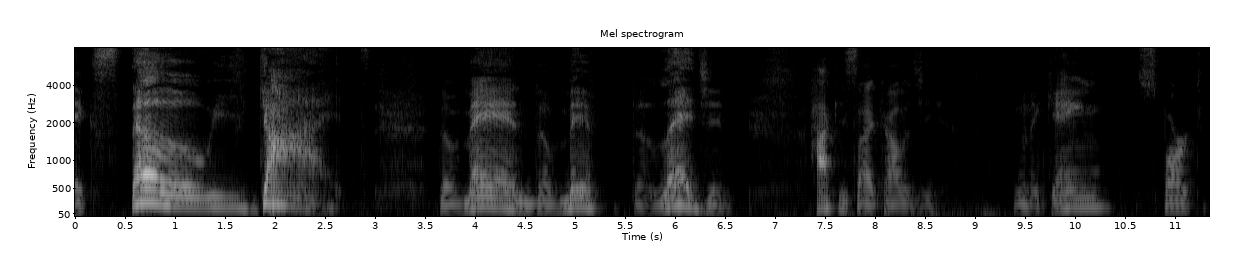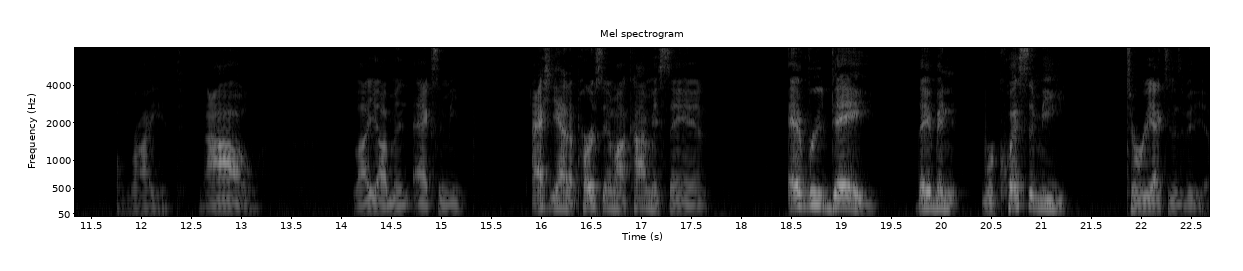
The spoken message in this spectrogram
Next up, we got the man, the myth, the legend, hockey psychology. When a game sparked a riot. Now, a lot of y'all been asking me. I actually had a person in my comments saying every day they've been requesting me to react to this video.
